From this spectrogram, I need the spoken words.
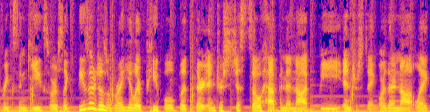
Freaks and Geeks, where it's like these are just regular people, but their interests just so happen to not be interesting, or they're not like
